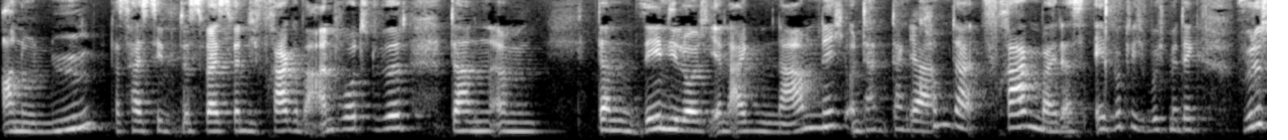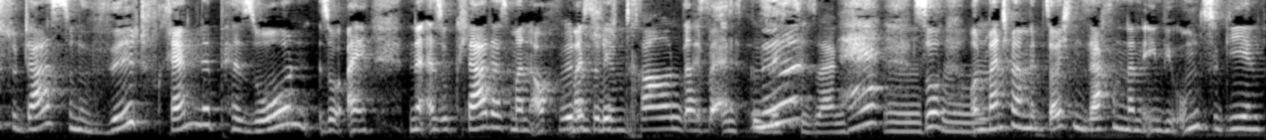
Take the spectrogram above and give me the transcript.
anonym. Das heißt, die, das heißt, wenn die Frage beantwortet wird, dann, ähm, dann sehen die Leute ihren eigenen Namen nicht und dann, dann ja. kommen da Fragen bei, das, ey, wirklich, wo ich mir denke, würdest du das, so eine wildfremde Person, so ein, ne, also klar, dass man auch Würdest manche, du dich trauen, das äh, ins Gesicht ne? zu sagen? Hä? Mhm. So, und manchmal mit solchen Sachen dann irgendwie umzugehen,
